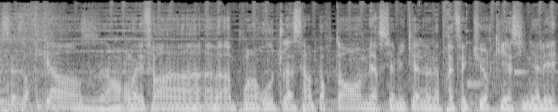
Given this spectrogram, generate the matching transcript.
16h15, on va aller faire un, point route là, c'est important. Merci à Michael de la préfecture qui a signalé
